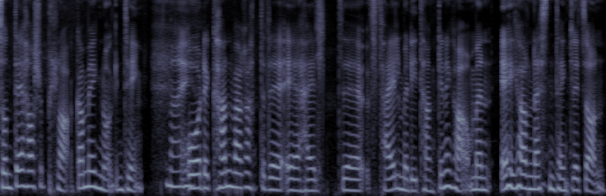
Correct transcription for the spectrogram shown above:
Sånn, det har ikke plaga meg noen ting. Nei. Og det kan være at det er helt eh, feil med de tankene jeg har, men jeg har nesten tenkt litt sånn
